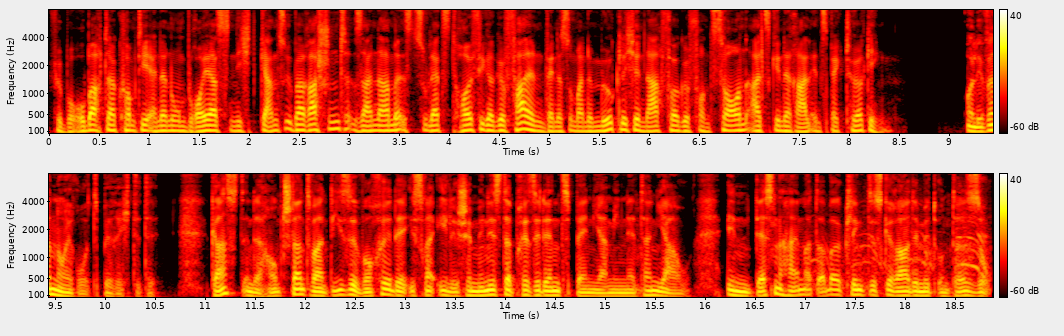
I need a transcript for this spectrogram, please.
Für Beobachter kommt die Ernennung Breuers nicht ganz überraschend. Sein Name ist zuletzt häufiger gefallen, wenn es um eine mögliche Nachfolge von Zorn als Generalinspekteur ging. Oliver Neuroth berichtete. Gast in der Hauptstadt war diese Woche der israelische Ministerpräsident Benjamin Netanyahu. In dessen Heimat aber klingt es gerade mitunter so.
